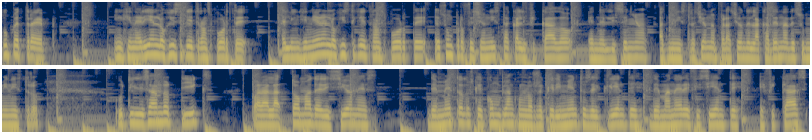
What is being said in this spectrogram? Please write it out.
UPTREP, Ingeniería en Logística y Transporte. El ingeniero en logística y transporte es un profesionista calificado en el diseño, administración y operación de la cadena de suministro, utilizando TICs para la toma de decisiones de métodos que cumplan con los requerimientos del cliente de manera eficiente, eficaz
